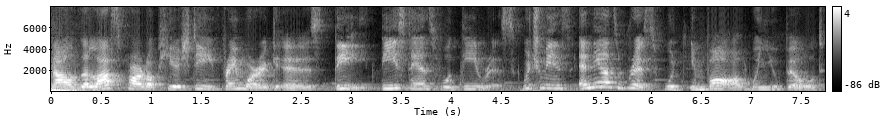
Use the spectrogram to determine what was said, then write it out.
Now, the last part of PHD framework is D. D stands for de-risk, which means any other risk would involve when you build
